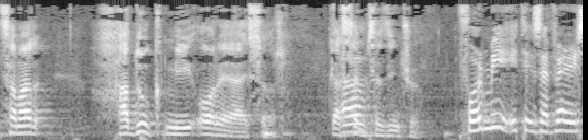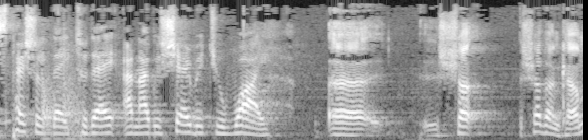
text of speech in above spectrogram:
Ինձ համար հadouk մի օր է այսօր։ Կասեմ Ա- ցեզ ինչու։ For me, it is a very special day today, and I will share with you why. Ա, շա- Շատ անգամ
